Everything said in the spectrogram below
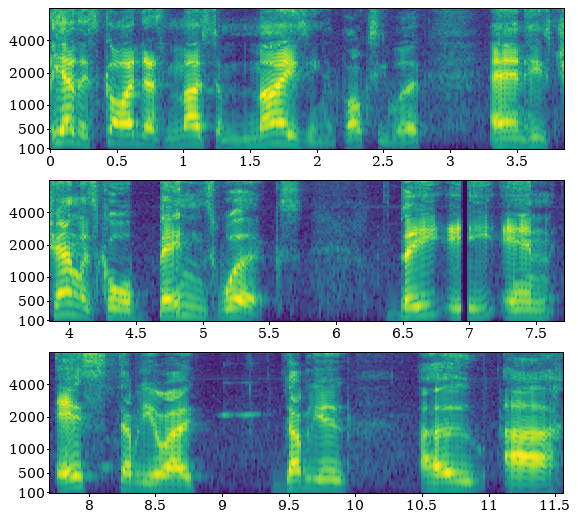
yeah, this guy does most amazing epoxy work, and his channel is called Ben's Works. B E N S W O W O R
